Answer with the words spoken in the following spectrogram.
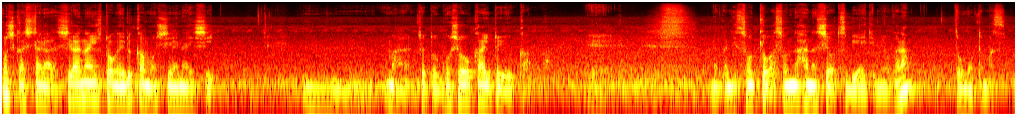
もしかしたら知らない人がいるかもしれないしうんまあちょっとご紹介というか、えー、なんかねそ今日はそんな話をつぶやいてみようかなと思ってます。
